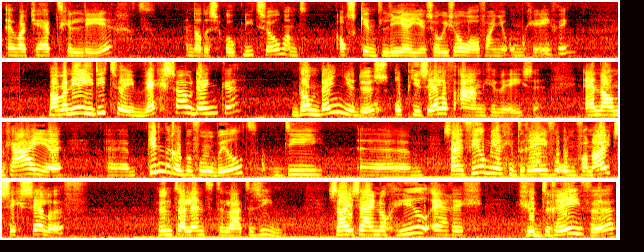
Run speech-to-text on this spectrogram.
en wat je hebt geleerd, en dat is ook niet zo, want als kind leer je sowieso al van je omgeving. Maar wanneer je die twee weg zou denken, dan ben je dus op jezelf aangewezen. En dan ga je uh, kinderen bijvoorbeeld, die uh, zijn veel meer gedreven om vanuit zichzelf hun talenten te laten zien. Zij zijn nog heel erg gedreven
